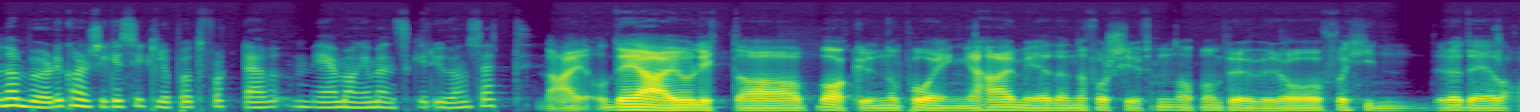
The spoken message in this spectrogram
Men da bør du kanskje ikke sykle på et fortau med mange mennesker uansett. Nei, og det er jo litt av bakgrunnen og poenget her med denne forskriften, at man prøver å forhindre det, da.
